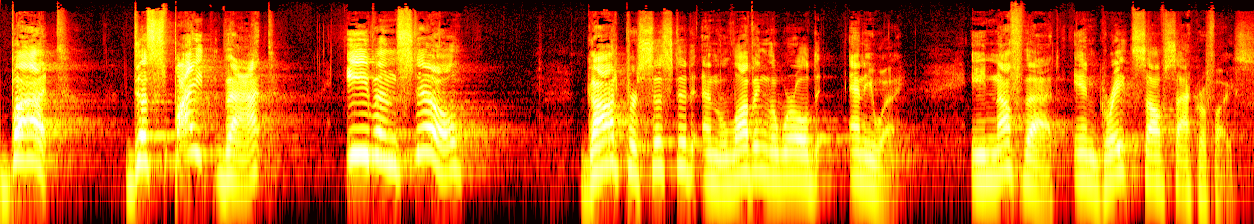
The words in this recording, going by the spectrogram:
But despite that, even still, God persisted in loving the world anyway. Enough that, in great self sacrifice,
